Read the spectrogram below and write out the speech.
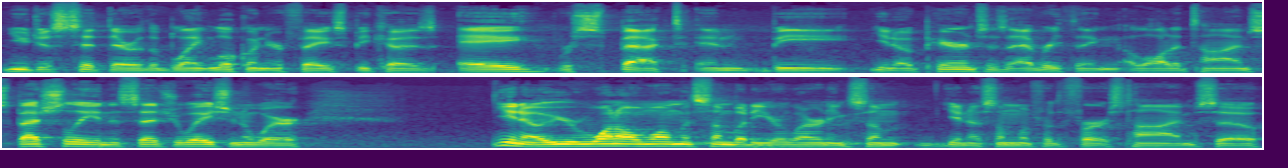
you just sit there with a blank look on your face because a respect and b you know appearance is everything a lot of times, especially in a situation where you know you're one on one with somebody you're learning some you know someone for the first time so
